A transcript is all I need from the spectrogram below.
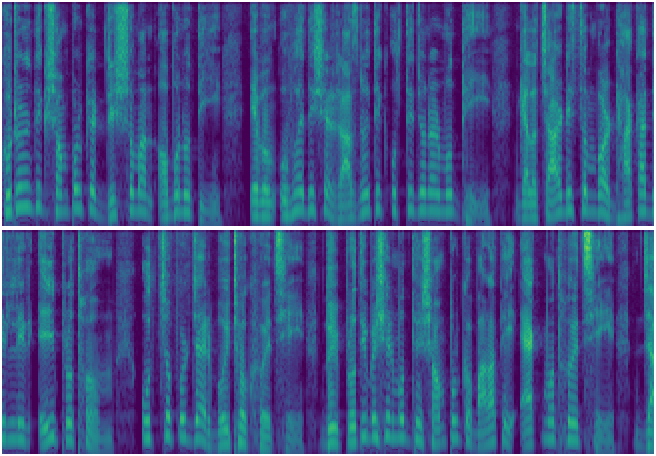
কূটনৈতিক সম্পর্কের দৃশ্যমান অবনতি এবং উভয় দেশের রাজনৈতিক উত্তেজনার মধ্যেই গেল চার ডিসেম্বর ঢাকা দিল্লির এই প্রথম উচ্চ পর্যায়ের বৈঠক হয়েছে। দুই প্রতিবেশীর মধ্যে সম্পর্ক বাড়াতে একমত হয়েছে, যা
